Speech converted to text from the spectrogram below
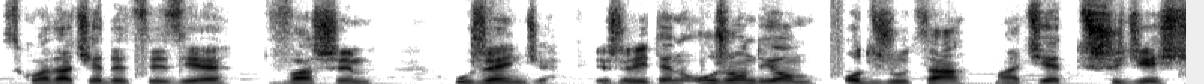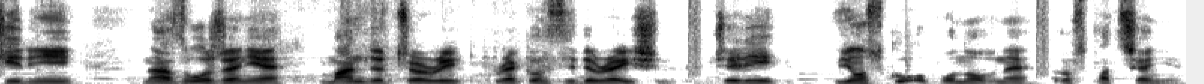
składacie decyzję w Waszym urzędzie. Jeżeli ten urząd ją odrzuca, macie 30 dni na złożenie mandatory reconsideration, czyli wniosku o ponowne rozpatrzenie.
